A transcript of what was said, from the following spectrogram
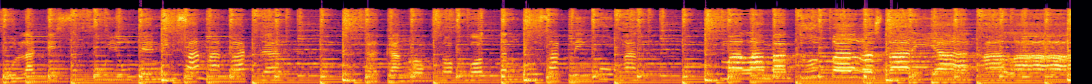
Mula disengkuyung dening sana kadang Gagang rongsok boten rusak lingkungan malam bantu pelestarian alam.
